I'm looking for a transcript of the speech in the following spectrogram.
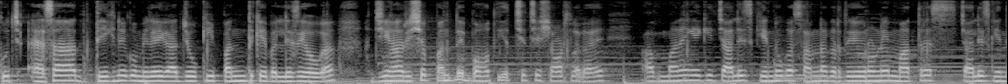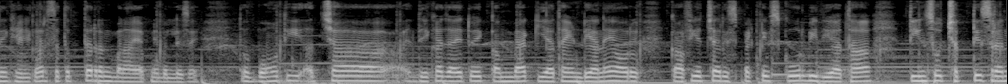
कुछ ऐसा देखने को मिलेगा जो कि पंत के बल्ले से होगा। जी हाँ ऋषभ पंत ने बहुत ही अच्छे अच्छे शॉट्स लगाए। आप मानेंगे कि 40 गेंदों का सामना करते हुए उन्होंने मात्र 40 गेंदें खेलकर 77 रन बनाए अपने बल्ले से। तो बहुत ही अच्छा देखा जाए तो एक कम किया था इंडिया ने और काफ़ी अच्छा रिस्पेक्टिव स्कोर भी दिया था। 336 रन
